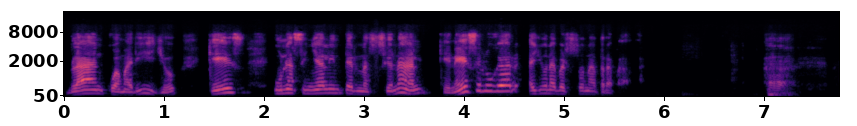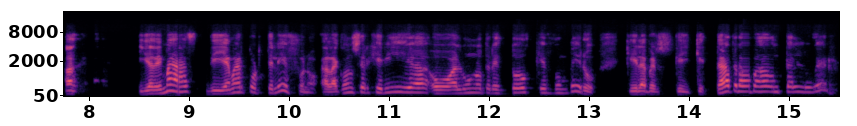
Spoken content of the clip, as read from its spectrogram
blanco, amarillo, que es una señal internacional que en ese lugar hay una persona atrapada. Ah, y además de llamar por teléfono a la conserjería o al 132, que es bombero, que, la que, está atrapado en tal lugar.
